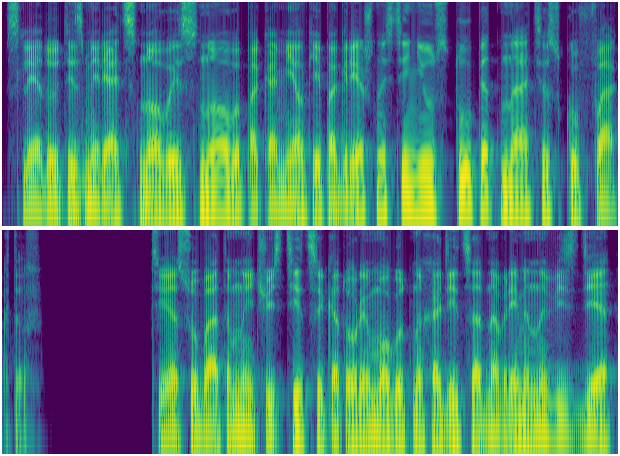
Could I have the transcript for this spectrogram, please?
Следует измерять снова и снова, пока мелкие погрешности не уступят натиску фактов. Те субатомные частицы, которые могут находиться одновременно везде,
